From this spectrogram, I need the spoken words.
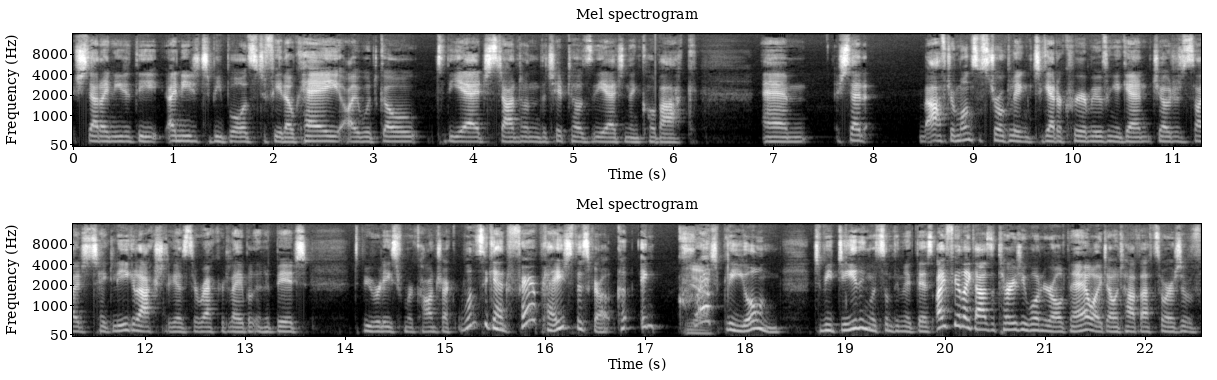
she said I needed the I needed to be buzzed to feel okay. I would go to the edge, stand on the tiptoes of the edge, and then come back. Um, she said after months of struggling to get her career moving again, Jojo decided to take legal action against the record label in a bid to be released from her contract. Once again, fair play to this girl. Incredibly yeah. young to be dealing with something like this. I feel like as a 31 year old now, I don't have that sort of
